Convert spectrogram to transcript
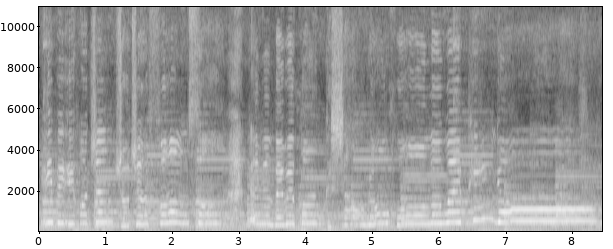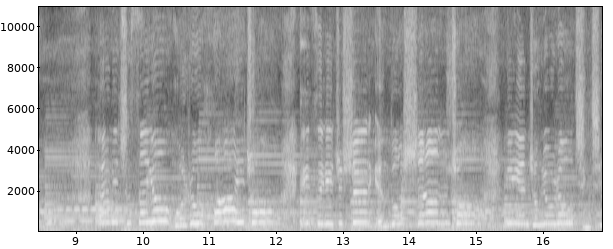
一笔一画斟酌着风送，甘愿卑微换个笑容，或沦为平庸。而你撑伞拥我入怀中，一字一句誓言多慎重。你眼中有柔情千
